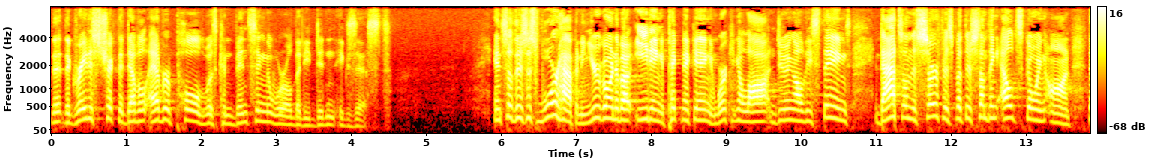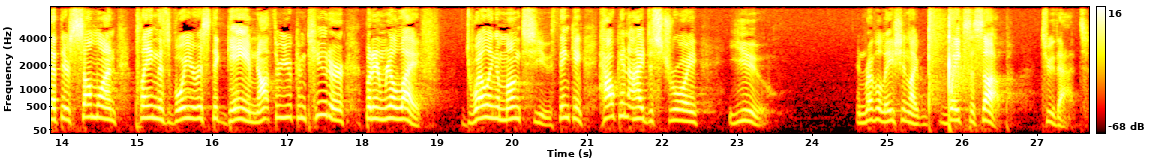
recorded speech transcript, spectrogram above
the, the greatest trick the devil ever pulled was convincing the world that he didn't exist. And so there's this war happening. You're going about eating and picnicking and working a lot and doing all these things. That's on the surface, but there's something else going on. That there's someone playing this voyeuristic game, not through your computer, but in real life, dwelling amongst you, thinking, how can I destroy you? And Revelation like wakes us up to that.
